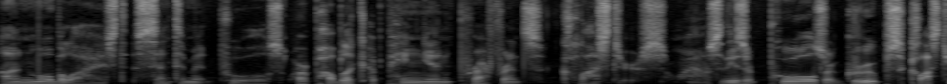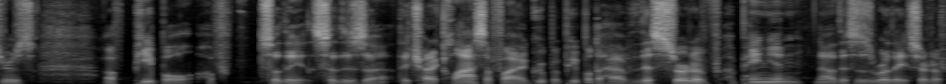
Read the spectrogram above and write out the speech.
unmobilized sentiment pools or public opinion preference clusters. Wow. So these are pools or groups, clusters of people of so they so there's a they try to classify a group of people to have this sort of opinion. Now this is where they sort of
